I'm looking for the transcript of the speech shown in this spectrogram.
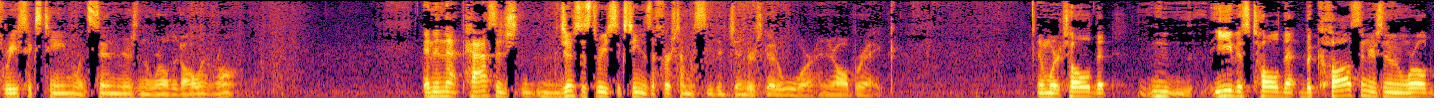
three sixteen, when sin enters in the world, it all went wrong. And in that passage, Genesis three sixteen is the first time we see the genders go to war and it all break. And we're told that Eve is told that because sinners in the world,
